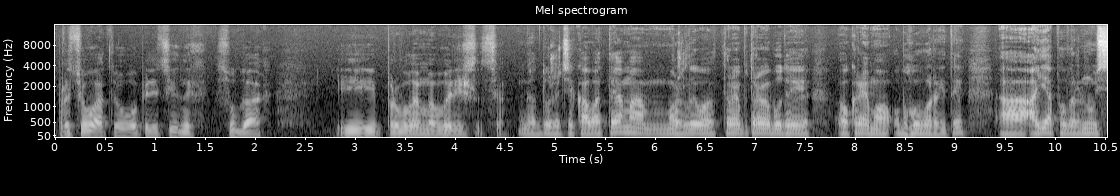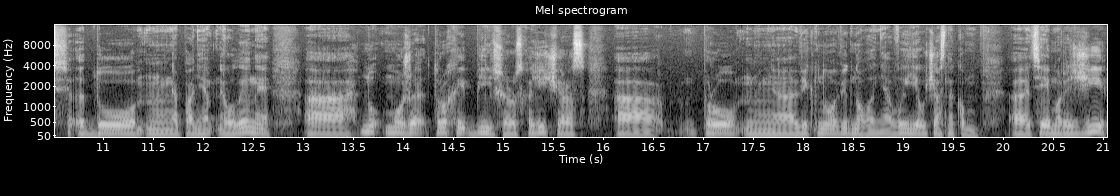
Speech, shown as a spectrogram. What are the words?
працювати у апеляційних судах. І проблема вирішиться. Дуже цікава тема. Можливо, треба, треба буде окремо обговорити. А, я повернусь до пані Олени. Ну, може, трохи більше розкажіть ще раз про вікно відновлення. Ви є учасником е, цієї мережі.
